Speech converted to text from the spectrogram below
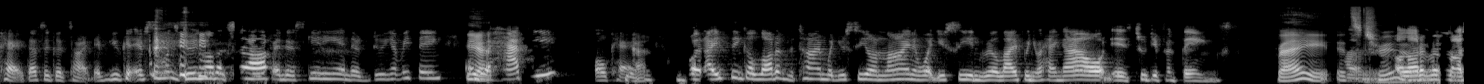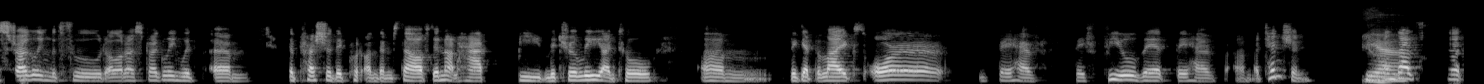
okay that's a good sign if you can if someone's doing all that stuff and they're skinny and they're doing everything and Yeah. they're happy okay Yeah. but i think a lot of the time what you see online and what you see in real life when you hang out is two different things Right. It's Um, true. A lot of them are struggling with food. A lot are struggling with um, the pressure they put on themselves. They're not happy literally until um, they get the likes or they have they feel that they have um, attention, Yeah. and that's that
